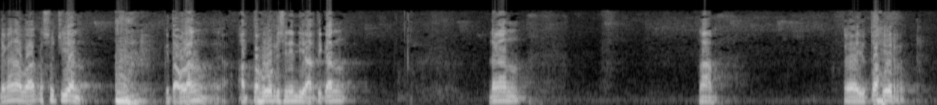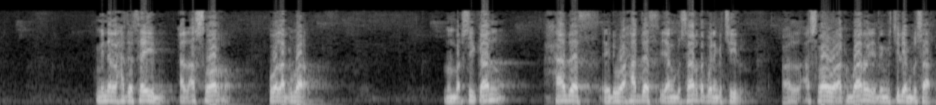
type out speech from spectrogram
dengan apa? Kesucian. Kita ulang, ya. at-tahur di sini diartikan dengan Naam eh, yutahhir minal hadatsain al-asghar wal akbar. Membersihkan hadas eh, dua hadas yang besar ataupun yang kecil. Al-asghar wal akbar yaitu yang kecil yang besar.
